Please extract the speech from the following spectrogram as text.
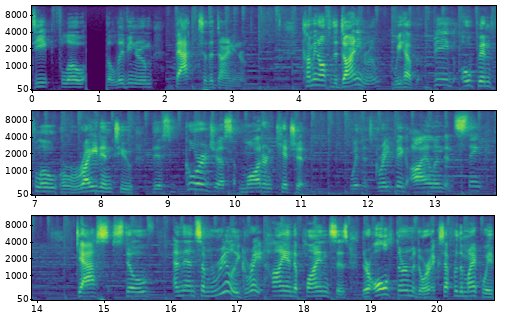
deep flow of the living room back to the dining room. Coming off of the dining room, we have big open flow right into this gorgeous modern kitchen with its great big island and sink, gas stove, and then some really great high-end appliances. They're all Thermador except for the microwave.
